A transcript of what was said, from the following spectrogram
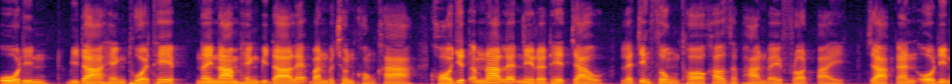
โอดิน บิดาแห่งทวยเทพ ในนามแห่งบิดาและบรรพชนของข้า ขอยึดอำนาจและเนประเทศเจ้า และจึงส่งทอเข้าสะพานไบฟรอสไป จากนั้นโอดิน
